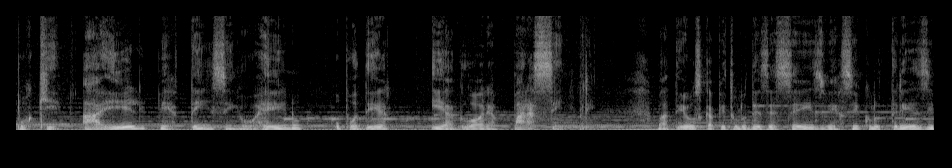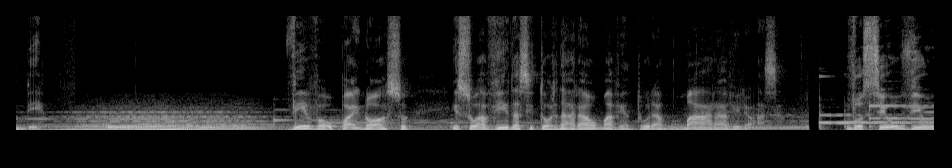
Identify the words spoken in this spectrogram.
Porque a Ele pertencem o reino, o poder e a glória para sempre. Mateus capítulo 16, versículo 13b. Viva o Pai Nosso e sua vida se tornará uma aventura maravilhosa. Você ouviu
